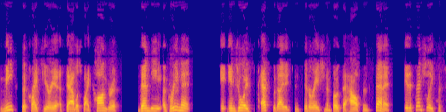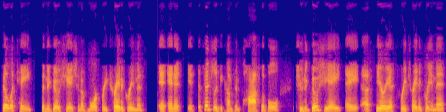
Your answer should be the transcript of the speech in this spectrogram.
meets the criteria established by Congress, then the agreement enjoys expedited consideration in both the House and Senate. It essentially facilitates the negotiation of more free trade agreements, and it, it essentially becomes impossible to negotiate a, a serious free trade agreement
